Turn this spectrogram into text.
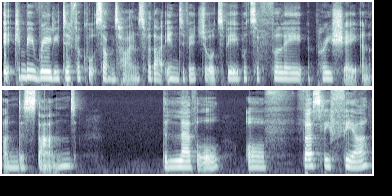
It can be really difficult sometimes for that individual to be able to fully appreciate and understand the level of, firstly, fear,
